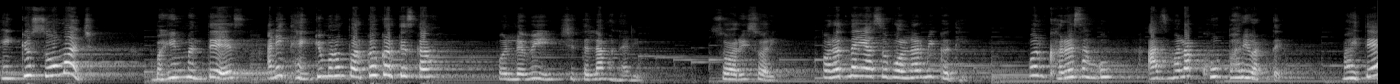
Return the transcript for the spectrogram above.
थँक्यू सो मच बहीण म्हणतेस आणि थँक्यू म्हणून पर्क करतेस का? पल्लवी शीतलला म्हणाली. सॉरी सॉरी परत नाही असं बोलणार मी कधी. पण खरं सांगू आज मला खूप भारी वाटतंय. माहितीये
